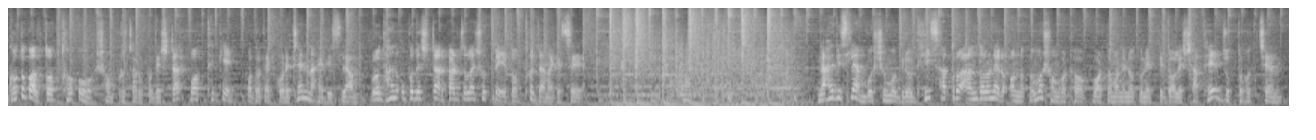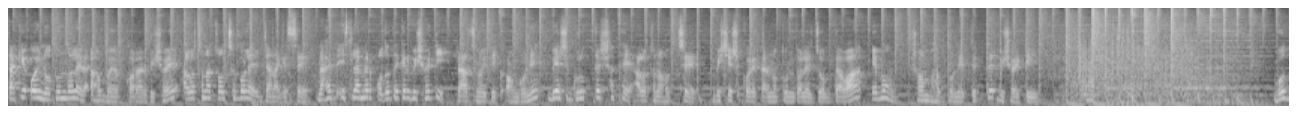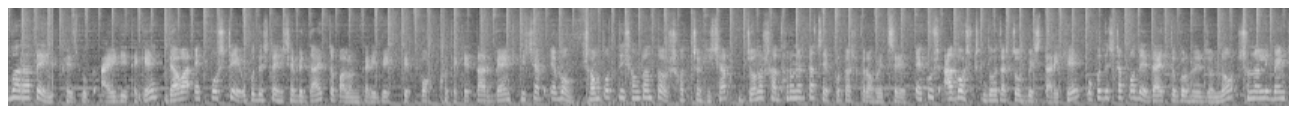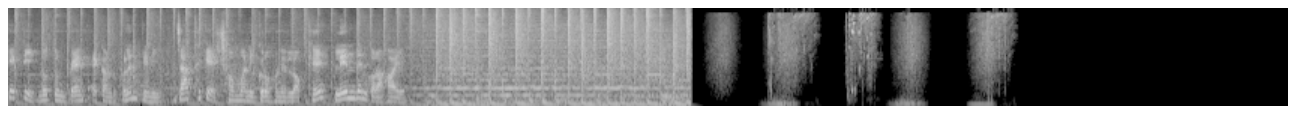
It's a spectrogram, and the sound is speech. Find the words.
গতকাল তথ্য ও সম্প্রচার উপদেষ্টার পদ থেকে পদত্যাগ করেছেন নাহিদ ইসলাম। প্রধান উপদেষ্টার কার্যালয় সূত্রে এ তথ্য জানা গেছে। নাহিদ ইসলাম বৈষম্য বিরোধী ছাত্র আন্দোলনের অন্যতম সংগঠক। বর্তমানে নতুন একটি দলের সাথে যুক্ত হচ্ছেন। তাকে ওই নতুন দলের আহ্বায়ক করার বিষয়ে আলোচনা চলছে বলে জানা গেছে। নাহিদ ইসলামের পদত্যাগের বিষয়টি রাজনৈতিক অঙ্গনে বেশ গুরুত্বের সাথে আলোচনা হচ্ছে। বিশেষ করে তার নতুন দলে যোগ দেওয়া এবং সম্ভাব্য নেতৃত্বের বিষয়টি। বুধবার রাতে ফেসবুক আইডি থেকে দেওয়া এক পোস্টে উপদেষ্টা হিসেবে দায়িত্ব পালনকারী ব্যক্তির পক্ষ থেকে তার ব্যাংক হিসাব এবং সম্পত্তি সংক্রান্ত স্বচ্ছ হিসাব জনসাধারণের কাছে প্রকাশ করা হয়েছে। একুশ আগস্ট দু হাজার চব্বিশ তারিখে উপদেষ্টা পদে দায়িত্ব গ্রহণের জন্য সোনালী ব্যাংকে একটি নতুন ব্যাংক অ্যাকাউন্ট খোলেন তিনি, যা থেকে সম্মানী গ্রহণের লক্ষ্যে লেনদেন করা হয়।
